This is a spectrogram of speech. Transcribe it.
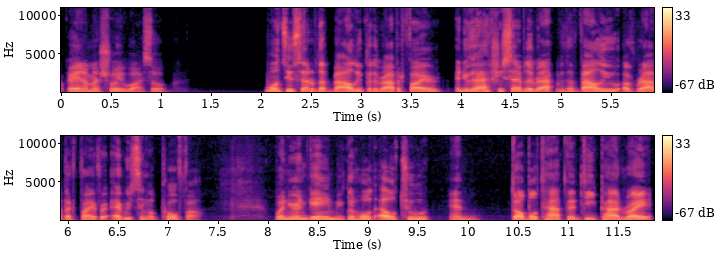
Okay, and I'm going to show you why. So once you set up the value for the rapid fire, and you can actually set up the, the value of rapid fire for every single profile. When you're in game, you can hold L2 and double tap the D-pad right,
